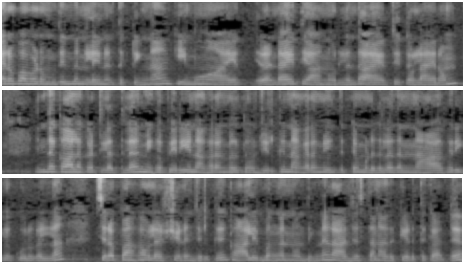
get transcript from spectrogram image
ஐரோப்பாவோட முதிர்ந்த நிலைன்னு எடுத்துக்கிட்டிங்கன்னா கிமு ஆயிரத்தி ரெண்டாயிரத்தி அறநூறுலேருந்து ஆயிரத்தி தொள்ளாயிரம். இந்த காலகட்டத்தில் மிகப்பெரிய நகரங்கள் தோன்றியிருக்கு. நகரங்கள் திட்டமிடுதல் அதன் நாகரிக கூறுகள்லாம் சிறப்பாக வளர்ச்சி அடைஞ்சிருக்கு காலிபங்கன் வந்தீங்கன்னா ராஜஸ்தான் அதுக்கு எடுத்துக்காட்டு.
